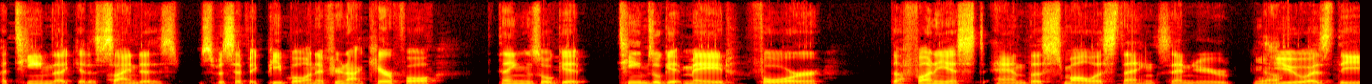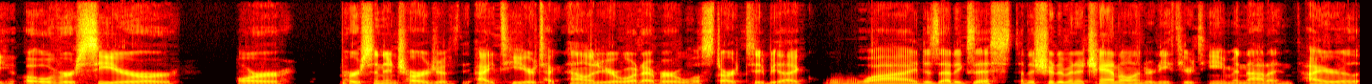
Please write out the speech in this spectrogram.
a team that get assigned to specific people. And if you're not careful, things will get teams will get made for the funniest and the smallest things. And you yeah. you as the overseer or or person in charge of IT or technology or whatever will start to be like, why does that exist? This should have been a channel underneath your team and not an entire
